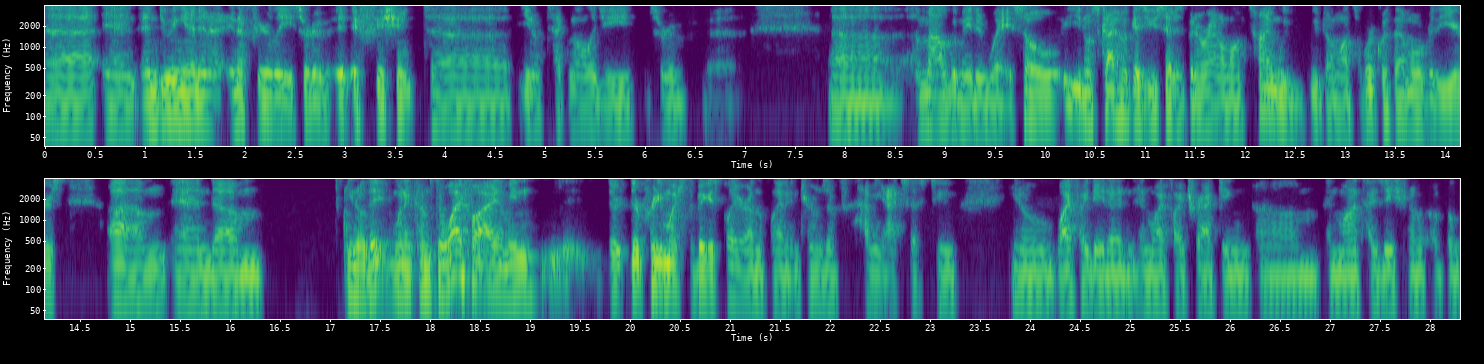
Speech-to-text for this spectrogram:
uh, and and doing it in a in a fairly sort of efficient uh, you know technology sort of uh, uh, amalgamated way. So you know Skyhook, as you said, has been around a long time. We've we've done lots of work with them over the years, um, and um, you know they when it comes to Wi-Fi, I mean they're they're pretty much the biggest player on the planet in terms of having access to you know Wi-Fi data and, and Wi-Fi tracking um, and monetization of, of, the,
